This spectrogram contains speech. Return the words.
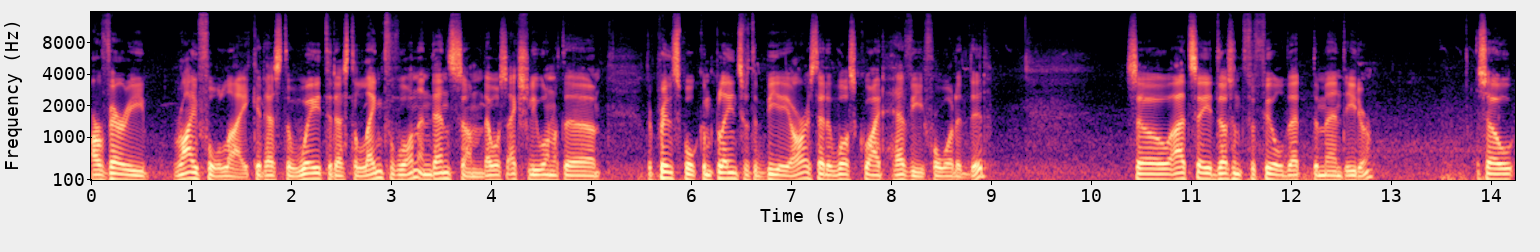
are very rifle-like. It has the weight, it has the length of one and then some. That was actually one of the, the principal complaints of the BAR is that it was quite heavy for what it did. So I'd say it doesn't fulfill that demand either. So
